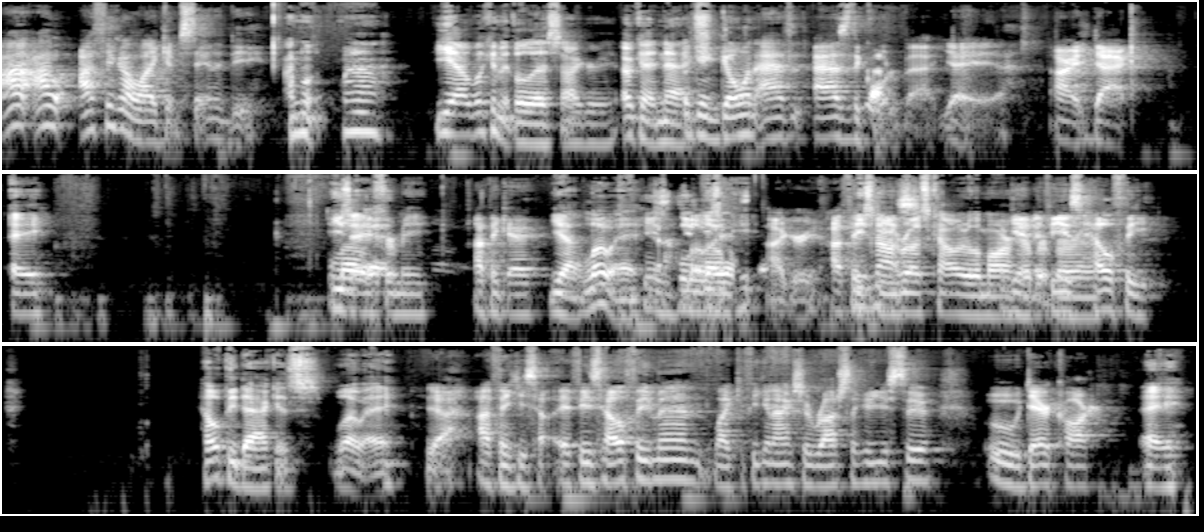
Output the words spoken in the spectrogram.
I, I I think I like him staying in D. I'm lo- well, yeah. Looking at the list, I agree. Okay, next Again, going as as the quarterback. Yeah, yeah, yeah. All right, Dak. A. He's Low A A. for me. I think A. Yeah, low A. He's Yeah. the Low low. A. I agree. I think He's not Russ Kyler, Lamar, Again, Herbert. if he's Burrow. healthy, healthy, Dak is low A. yeah, I think he's if he's healthy, man. Like if he can actually rush like he used to. Ooh, Derek Carr. A.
